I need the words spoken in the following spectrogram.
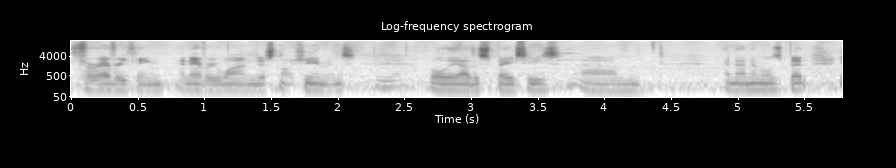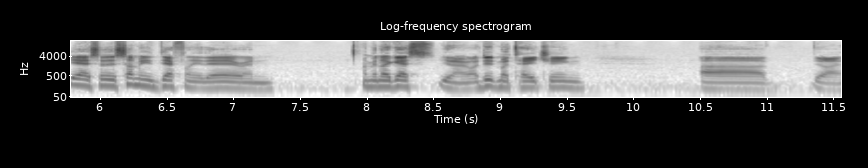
for everything and everyone, just not humans, Yeah. all the other species um, and animals. But yeah, so there's something definitely there, and I mean I guess you know I did my teaching, uh, you know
